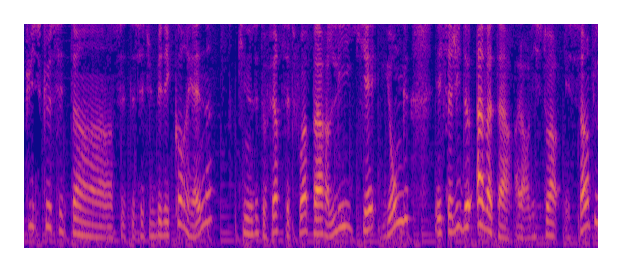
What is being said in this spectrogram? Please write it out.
puisque c'est un, c'est une BD coréenne qui nous est offerte cette fois par Lee Hye-young. Il s'agit de Avatar. Alors l'histoire est simple.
